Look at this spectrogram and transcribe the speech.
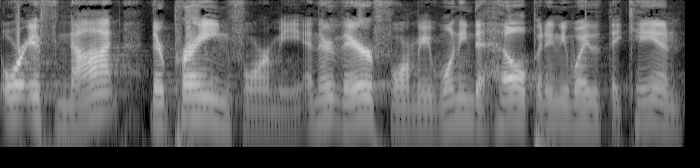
Or if not, they're praying for me and they're there for me, wanting to help in any way that they can.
